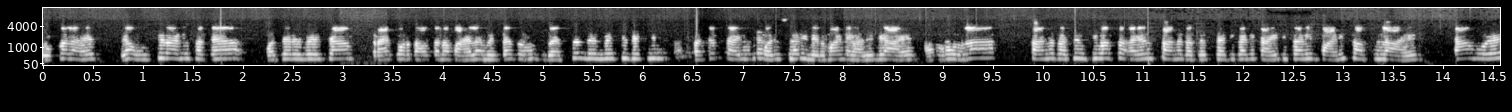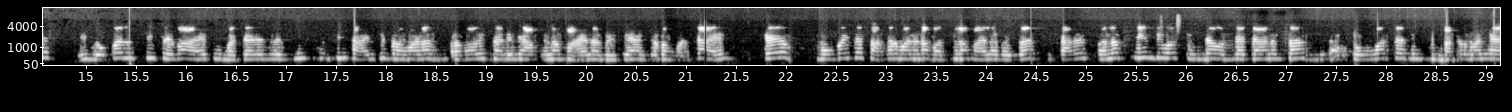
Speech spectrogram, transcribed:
लोकल आहेत. या उशिराने सध्या मध्य रेल्वेच्या ट्रॅकवर धावताना पाहायला मिळतात. वेस्टर्न रेल्वेची देखील तशाच काही परिस्थिती निर्माण झालेली आहे. कुर्ला स्थानक असेल किंवा अयन स्थानक असेल त्या ठिकाणी काही ठिकाणी पाणी साचलेलं आहे. त्यामुळे ही लोकलची सेवा आहे ती मध्य रेल्वेची ती काहीशी प्रमाणात प्रभावित झालेली आपल्याला पाहायला मिळते आणि त्याचं म्हणणं आहे. ते मुंबईच्या साखरमान्यांना बसला पाहायला मिळतात कारण सलग तीन दिवस सुट्ट्या होत्या. त्यानंतर सोमवारच्या दिवशी साखरमान्य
